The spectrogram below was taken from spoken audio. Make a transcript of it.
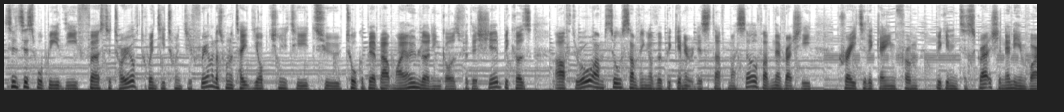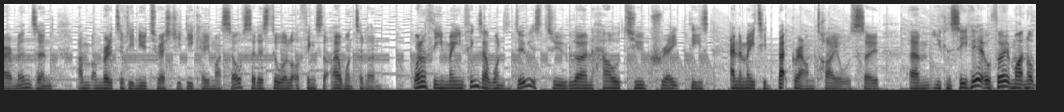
Since this will be the first tutorial of 2023, I just want to take the opportunity to talk a bit about my own learning goals for this year because after all, I'm still something of a beginner at this stuff myself. I've never actually created a game from beginning to scratch in any environment and I'm, I'm relatively new to SGDK myself, so there's still a lot of things that I want to learn. One of the main things I wanted to do is to learn how to create these animated background tiles. So um, you can see here, although it might not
